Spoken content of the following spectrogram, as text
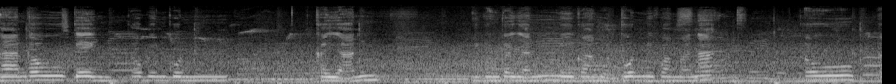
ทานเขาเก่งเขาเป็นคนขยัน มีคนขยันมีความอดทนมีความมานะเขาเอ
